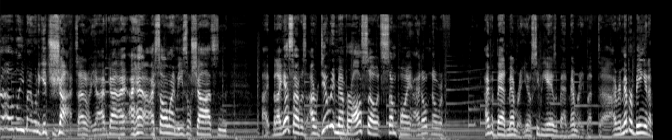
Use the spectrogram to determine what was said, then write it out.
probably might want to get your shots. I don't know. Yeah, I've got I, I had I saw my measles shots and I but I guess I was I do remember also at some point, I don't know if I have a bad memory. You know, CBK has a bad memory, but uh, I remember being in an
